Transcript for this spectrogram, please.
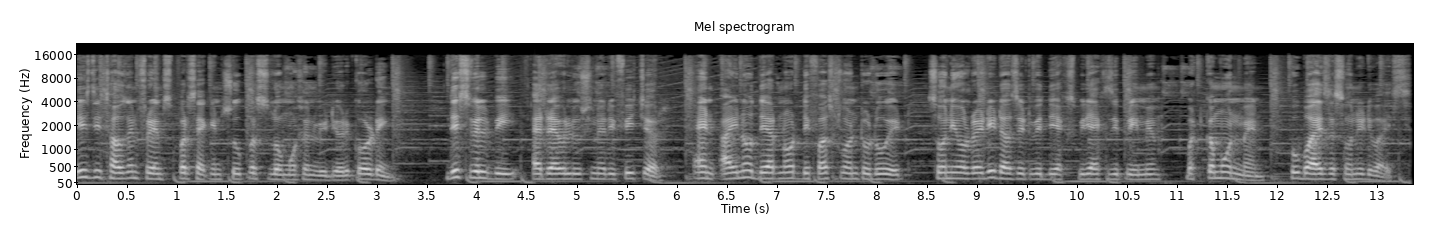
is the 1000 frames per second super slow motion video recording. This will be a revolutionary feature and I know they are not the first one to do it. Sony already does it with the Xperia XZ Premium, but come on man, who buys a Sony device?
